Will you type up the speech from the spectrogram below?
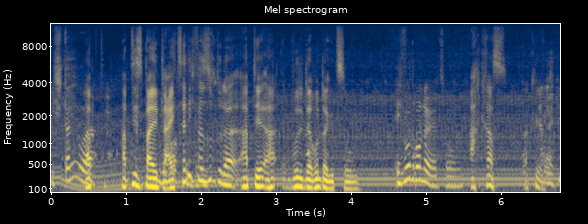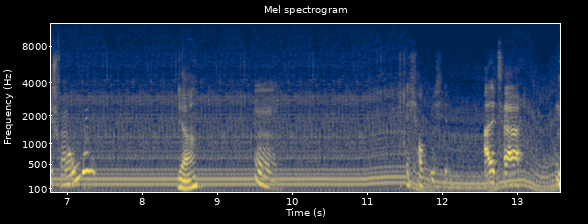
Ich stand nur. Hab, habt ihr es beide gleichzeitig versucht oder habt ihr, wurde der runtergezogen? Ich wurde runtergezogen. Ach krass. Okay. Ja, Ich gesprungen bin? Ja. Hm. Ich hock mich hin. Alter!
